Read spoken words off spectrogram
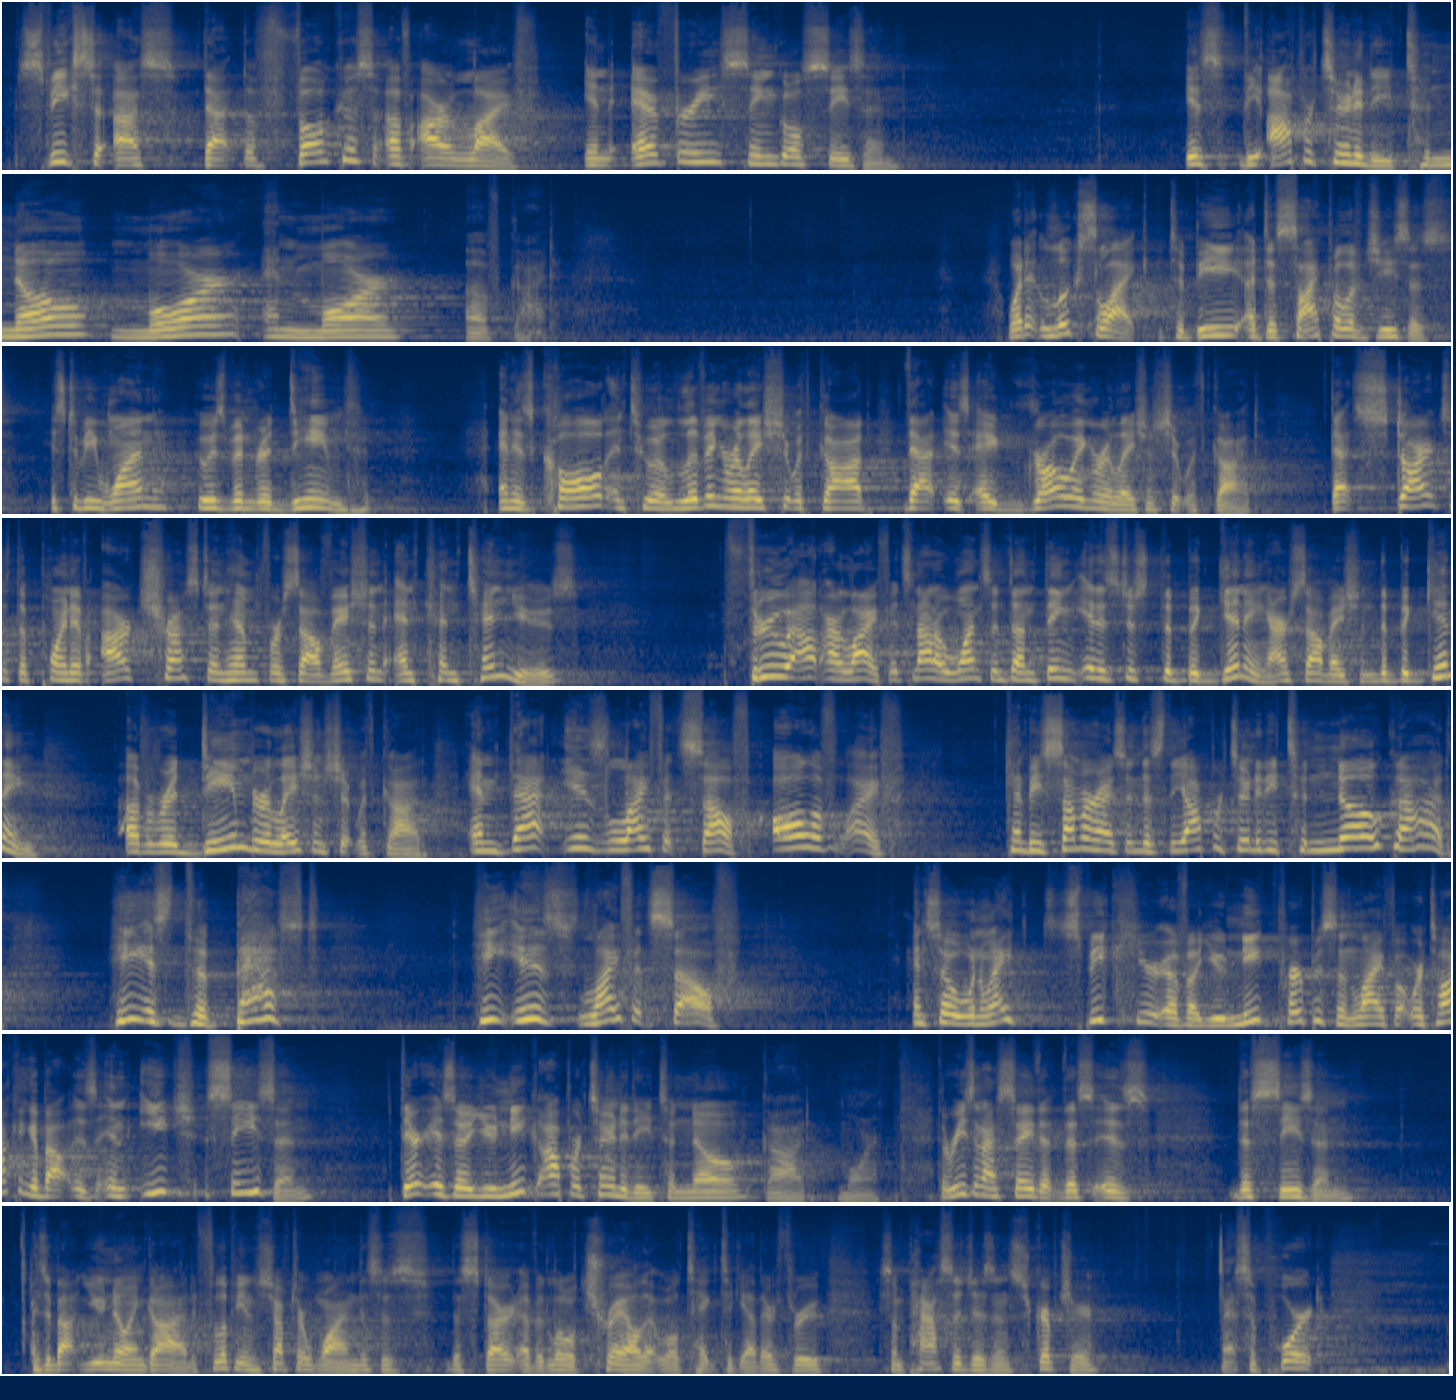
speaks to us that the focus of our life in every single season is the opportunity to know more and more of God. What it looks like to be a disciple of Jesus is to be one who has been redeemed and is called into a living relationship with God that is a growing relationship with God. That starts at the point of our trust in Him for salvation and continues throughout our life. It's not a once and done thing, it is just the beginning, our salvation, the beginning of a redeemed relationship with God. And that is life itself. All of life can be summarized in this the opportunity to know God. He is the best, He is life itself. And so when I speak here of a unique purpose in life, what we're talking about is in each season, there is a unique opportunity to know God more. The reason I say that this is this season is about you knowing God. Philippians chapter 1, this is the start of a little trail that we'll take together through some passages in Scripture that support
